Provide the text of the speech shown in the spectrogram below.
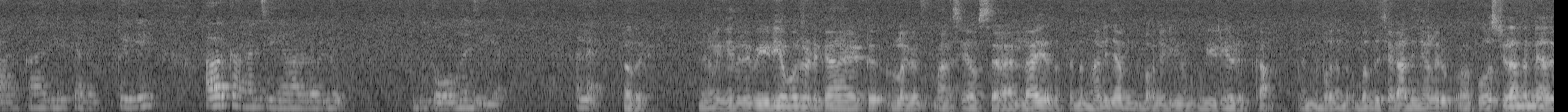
ആൾക്കാരിലേക്ക് അത് എത്തുകയും അവർക്ക് അങ്ങനെ ചെയ്യാനുള്ള ഒരു ഇത് തോന്നുകയും ചെയ്യുക. അല്ലേ? ഞങ്ങളിങ്ങനെ ഒരു വീഡിയോ പോലും എടുക്കാനായിട്ട് ഉള്ളൊരു മാനസികാവസ്ഥയിലല്ലായിരുന്നു അപ്പം എന്നാലും ഞാൻ പറഞ്ഞിരിക്കും നമുക്ക് വീഡിയോ എടുക്കാം എന്ന് പറഞ്ഞ് നിർബന്ധിച്ചാൽ ആദ്യം ഞങ്ങളൊരു പോസ്റ്റ് ഇടാൻ തന്നെ അത്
